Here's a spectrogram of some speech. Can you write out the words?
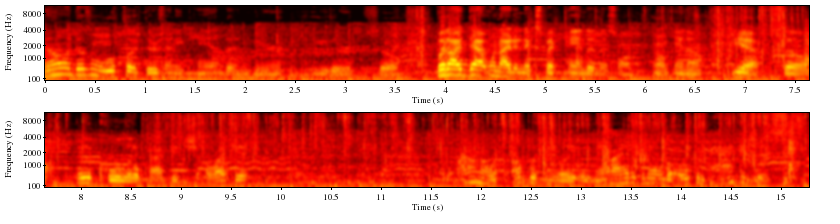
No, it doesn't look like there's any panda in here either. So, but I that one I didn't expect panda in this one. Okay. You know, Yeah. so it's a cool little package. I like it. I don't know what's up with me lately, man. I haven't been able to open packages.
